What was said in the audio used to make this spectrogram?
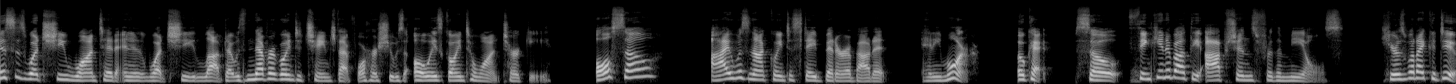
This is what she wanted and what she loved. I was never going to change that for her. She was always going to want turkey. Also, I was not going to stay bitter about it anymore. Okay, so thinking about the options for the meals, here's what I could do.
